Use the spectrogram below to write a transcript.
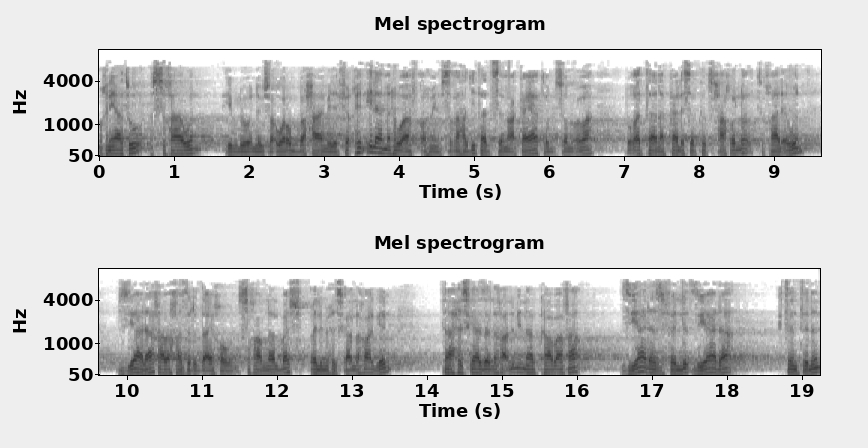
ምኽንያቱ እስኻ ውን ይብሉ ነቢ ስ ወረባ ሓሚል ፍቕህን ኢላ መን ዋ ኣፍቀህ ም እስኻ ሕጂ እታ ዝሰማዕካያ እቶም ዝሰምዑዋ ብቐጥታ ናብ ካልእ ሰብ ከብፅሓ ከሎ እቲ ካልእ እውን ብዝያዳ ካባኻ ዝርዳእ ይኸውን እስኻ ምናልባሽ ዕልሚ ሒዝካ ኣለኻ ግን እታ ሒዝካያ ዘለካ ዕልሚ ናብ ካባኻ ዝያዳ ዝፈልጥ ዝያዳ ክትንትንን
